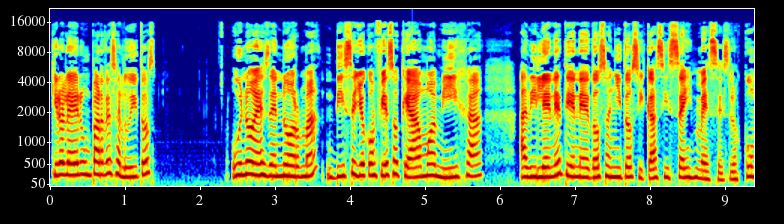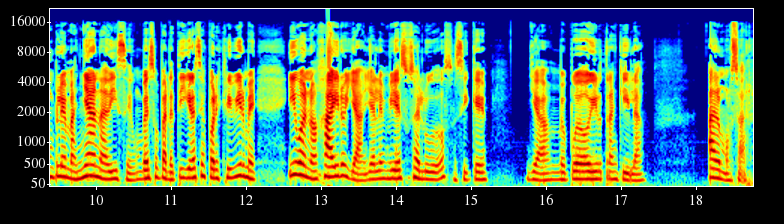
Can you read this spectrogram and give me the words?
quiero leer un par de saluditos. Uno es de Norma. Dice, yo confieso que amo a mi hija Adilene, tiene dos añitos y casi seis meses. Los cumple mañana, dice. Un beso para ti, gracias por escribirme. Y bueno, a Jairo ya, ya le envié sus saludos, así que ya me puedo ir tranquila a almorzar.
